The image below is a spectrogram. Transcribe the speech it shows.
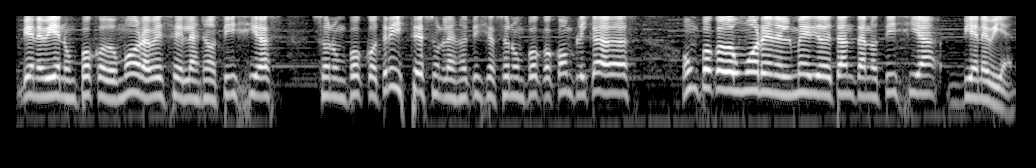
Viene bien un poco de humor, a veces las noticias son un poco tristes, las noticias son un poco complicadas, un poco de humor en el medio de tanta noticia viene bien.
